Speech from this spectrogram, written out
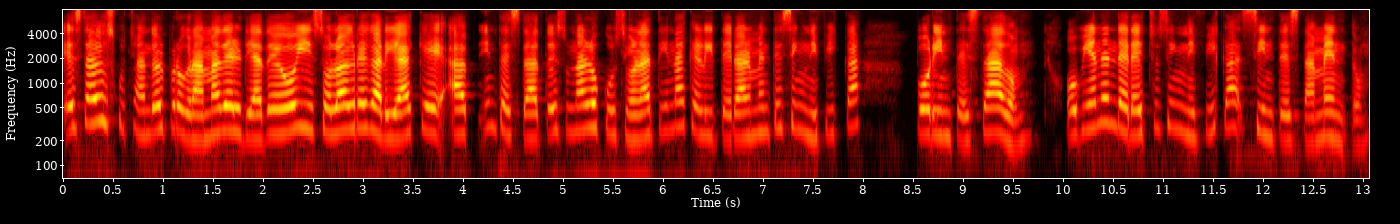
He estado escuchando el programa del día de hoy y solo agregaría que ab intestato es una locución latina que literalmente significa por intestado o bien en derecho significa sin testamento.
